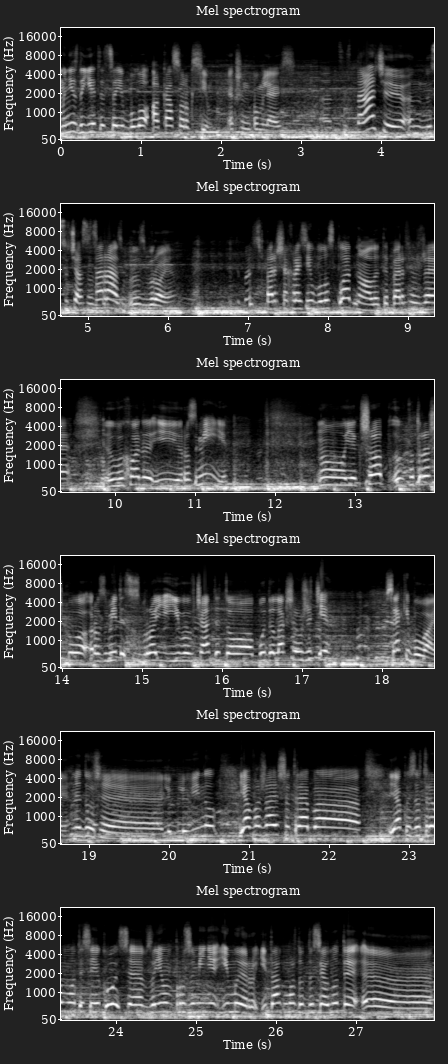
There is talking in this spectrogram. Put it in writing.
мені здається, це і було АК-47, якщо не помиляюсь. Стара чи е, сучасна? Стара зброя. З перших разів було складно, але тепер вже виходить і розумію. Ну, якщо потрошку розуміти цю зброю і її вивчати, то буде легше в житті. Всяке буває. Не дуже люблю війну. Я вважаю, що треба якось дотримуватися якогось е, взаємопорозуміння і миру. І так можна досягнути е,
